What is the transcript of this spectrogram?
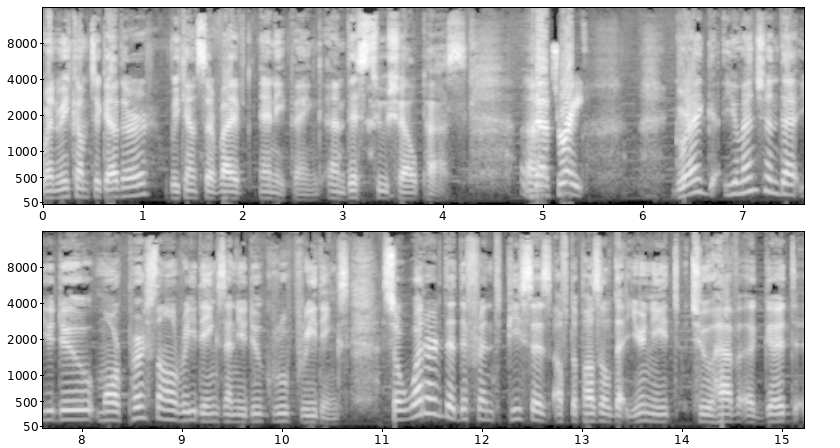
When we come together, we can survive anything, and this too shall pass. Uh, That's right. Greg, you mentioned that you do more personal readings and you do group readings. So, what are the different pieces of the puzzle that you need to have a good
